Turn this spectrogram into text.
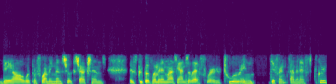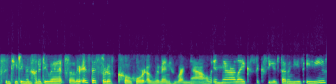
they all were performing menstrual extractions. This group of women in Los Angeles were touring different feminist groups and teaching them how to do it. So there is this sort of cohort of women who are now in their like 60s, 70s, 80s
